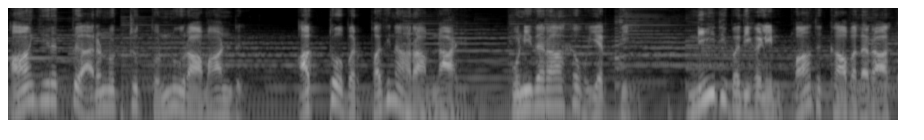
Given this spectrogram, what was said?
ஆயிரத்து அறுநூற்று தொன்னூறாம் ஆண்டு அக்டோபர் பதினாறாம் நாள் புனிதராக உயர்த்தி நீதிபதிகளின் பாதுகாவலராக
